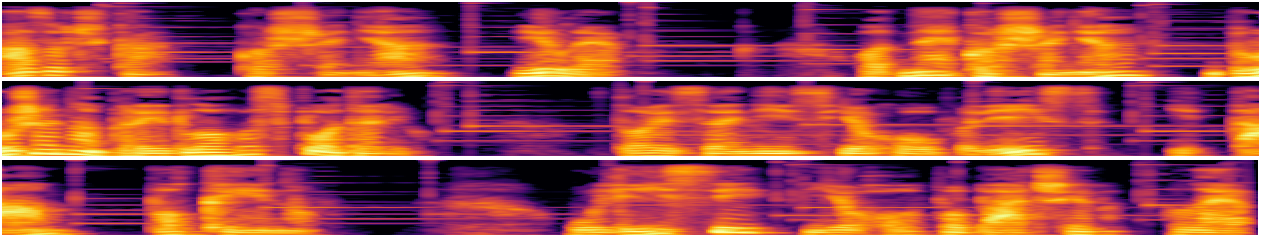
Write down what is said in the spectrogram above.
Казочка Кошеня і Лев. Одне кошеня дуже набридло господарю. Той заніс його в ліс і там покинув. У лісі його побачив лев.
